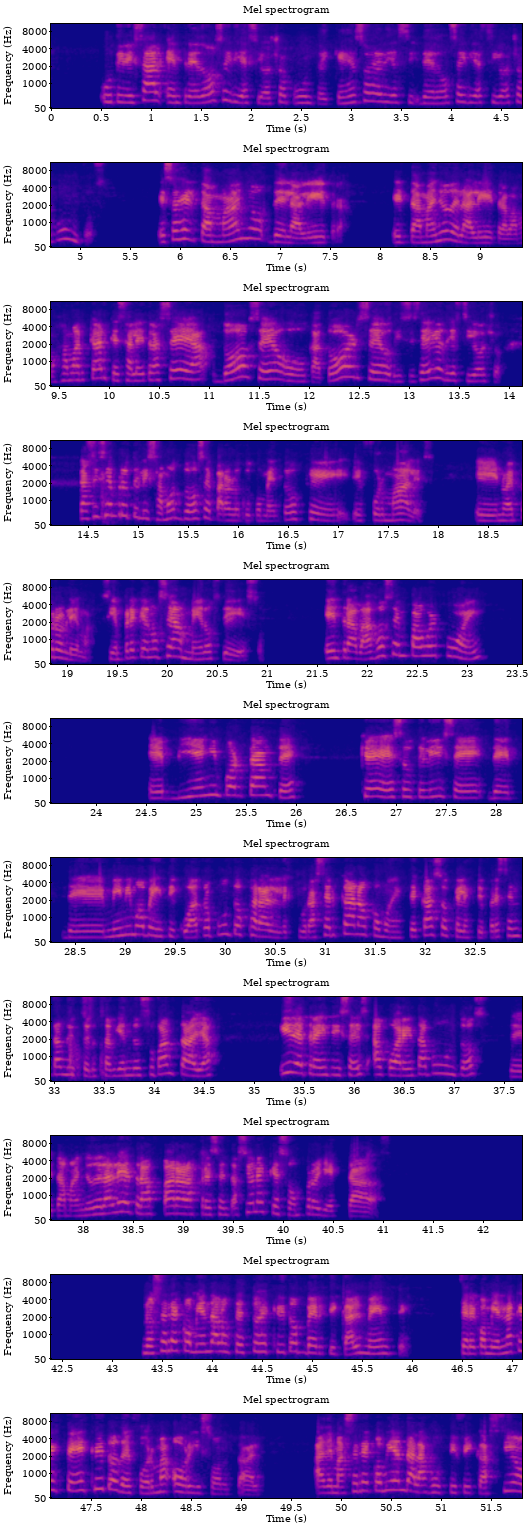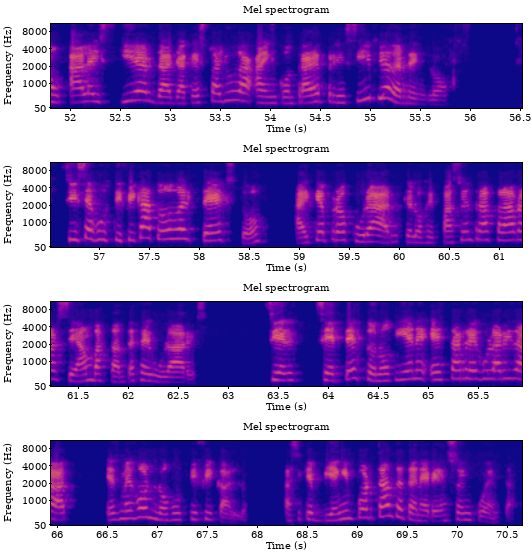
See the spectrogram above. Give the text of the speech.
utilizar entre 12 y 18 puntos. ¿Y qué es eso de, de 12 y 18 puntos? Eso es el tamaño de la letra. El tamaño de la letra. Vamos a marcar que esa letra sea 12 o 14 o 16 o 18. Casi siempre utilizamos 12 para los documentos que, eh, formales. Eh, no hay problema, siempre que no sea menos de eso. En trabajos en PowerPoint, es bien importante que se utilice de, mínimo 24 puntos para la lectura cercana, como en este caso que le estoy presentando y usted lo está viendo en su pantalla, y de 36 a 40 puntos de tamaño de la letra para las presentaciones que son proyectadas. No se recomienda los textos escritos verticalmente. Se recomienda que esté escrito de forma horizontal. Además, se recomienda la justificación a la izquierda, ya que esto ayuda a encontrar el principio del renglón. Si se justifica todo el texto, hay que procurar que los espacios entre las palabras sean bastante regulares. Si el, si el texto no tiene esta regularidad, es mejor no justificarlo. Así que es bien importante tener eso en cuenta.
